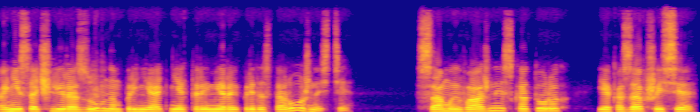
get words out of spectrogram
они сочли разумным принять некоторые меры предосторожности, самой важной из которых и оказавшейся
